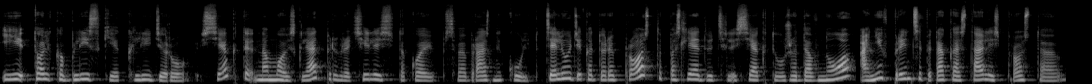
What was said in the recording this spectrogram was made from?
и только близкие к лидеру секты, на мой взгляд, превратились в такой своеобразный культ. Те люди, которые просто последователи секты уже давно, они, в принципе, так и остались просто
